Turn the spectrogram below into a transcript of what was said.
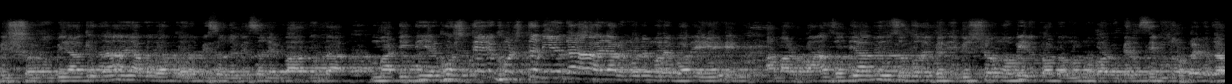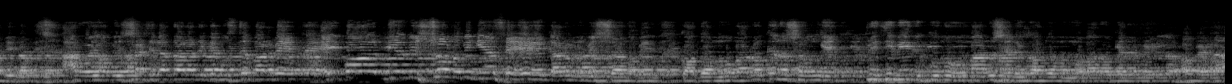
বিশ্ব নবী আগে যায়, আবু বকর পিছনে পিছনে পা দুটা মাটি দিয়ে ঘষতে ঘষতে নিয়ে যায়। আর মনে মনে বলে আমার পা যদি আমি উঁচু করে ফেলি, বিশ্ব নবীর কদম মুবারকের চিহ্ন হয়ে যাবে। আর ওই অবিশ্বাসীরা তারা দেখে বুঝতে পারবে, এই পথ দিয়ে বিশ্ব নবী গিয়েছে। কারণ বিশ্ব নবীর কদম মুবারকের সঙ্গে পৃথিবীর কোনো মানুষের কদম মুবারকের মিল হবে না।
